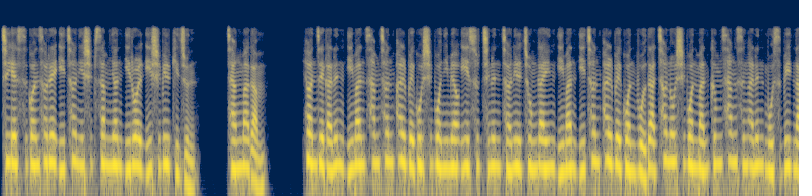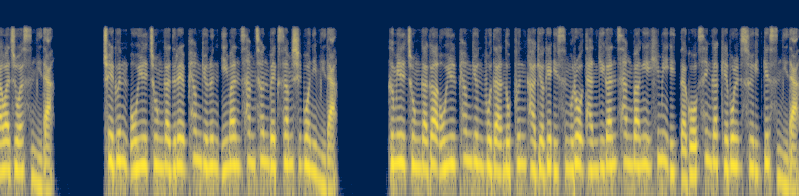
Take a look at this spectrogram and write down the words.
GS건설의 2023년 1월 20일 기준 장마감 현재가는 23,850원이며 이 수치는 전일 종가인 22,800원보다 1,050원만큼 상승하는 모습이 나와주었습니다. 최근 5일 종가들의 평균은 23,130원입니다. 금일 종가가 5일 평균보다 높은 가격에 있으므로 단기간 상방이 힘이 있다고 생각해 볼 수 있겠습니다.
